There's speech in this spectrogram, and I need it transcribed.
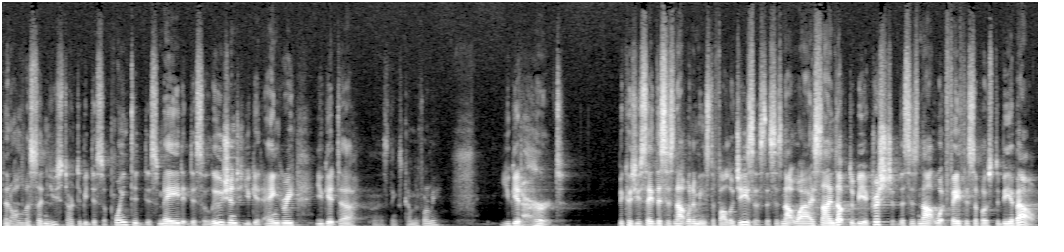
then all of a sudden you start to be disappointed, dismayed, disillusioned. You get angry. You get uh, This thing's coming for me. You get hurt because you say, This is not what it means to follow Jesus. This is not why I signed up to be a Christian. This is not what faith is supposed to be about.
